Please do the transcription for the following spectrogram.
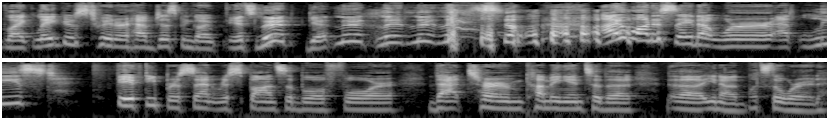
like Lakers Twitter, have just been going, it's lit, get lit, lit, lit, lit. So I want to say that we're at least 50% responsible for that term coming into the, uh, you know, what's the word?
